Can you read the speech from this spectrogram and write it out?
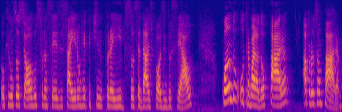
o que uns sociólogos franceses saíram repetindo por aí de sociedade pós-industrial, quando o trabalhador para, a produção para.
